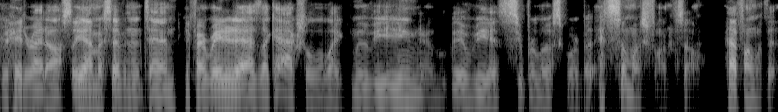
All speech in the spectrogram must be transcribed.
would hit it right off. So yeah, I'm a seven and a ten. If I rated it as like an actual like movie, it would be a super low score, but it's so much fun. So have fun with it.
